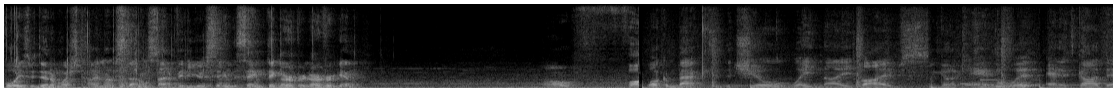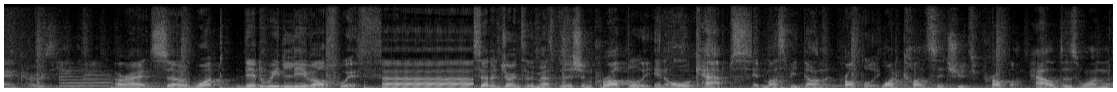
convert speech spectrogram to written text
Boys, we didn't have much time. I'm stuck inside a video saying the same thing over and over again. Oh, fuck. Welcome back to the chill late night vibes. We got a candle lit and it's goddamn cozy in here. All right, so what did we leave off with? Uh, set a joint to the mouse position properly in all caps. It must be done properly. What constitutes proper? How does one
